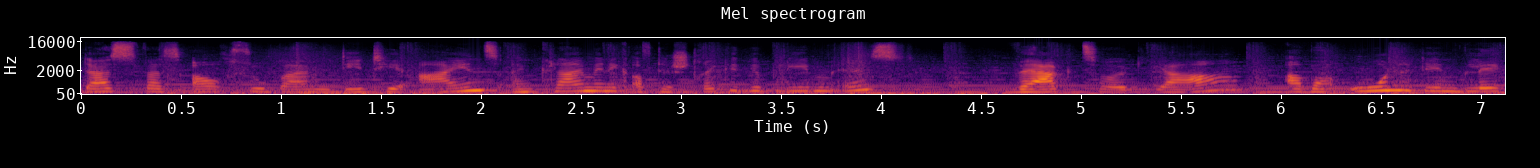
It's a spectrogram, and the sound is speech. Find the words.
das, was auch so beim DT1 ein klein wenig auf der Strecke geblieben ist. Werkzeug ja, aber ohne den Blick,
